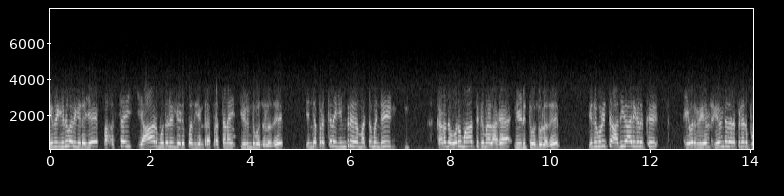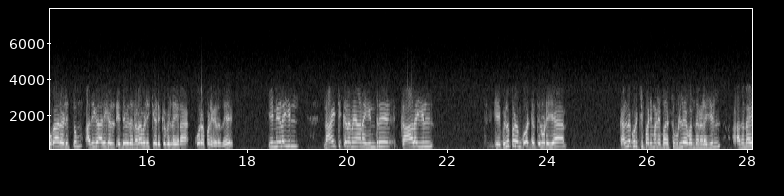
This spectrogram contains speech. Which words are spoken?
இரு இருவரிடையே பஸ்ஸை யார் முதலில் எடுப்பது என்ற பிரச்சனை இருந்து வந்துள்ளது. இந்த பிரச்சனை இன்று மட்டுமின்றி கடந்த ஒரு மாதத்துக்கு மேலாக நீடித்து வந்துள்ளது. இது குறித்து அதிகாரிகளுக்கு இவர்கள் இரண்டு தரப்பினர் புகார் அளித்தும் அதிகாரிகள் எந்தவித நடவடிக்கை எடுக்கவில்லை என கூறப்படுகிறது. இந்நிலையில் ஞாயிற்றுக்கிழமையான இன்று காலையில் விழுப்புரம் கோட்டத்தினுடைய கள்ளக்குறிச்சி பணிமனை பஸ் உள்ளே வந்த நிலையில் அதனை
